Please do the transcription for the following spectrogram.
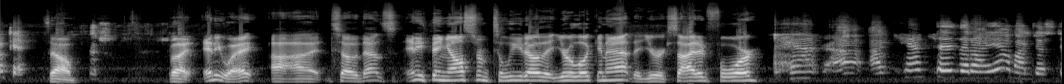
Okay. So, but anyway, uh, so that's anything else from Toledo that you're looking at that you're excited for? Can't I, I can't say that I am. I'm just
